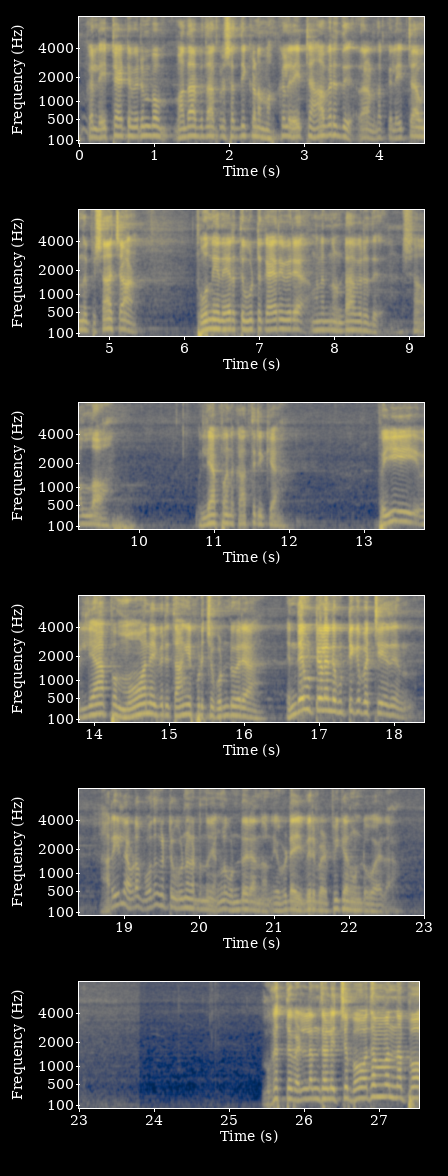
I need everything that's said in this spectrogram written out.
മക്കൾ ലേറ്റായിട്ട് വരുമ്പോൾ മാതാപിതാക്കൾ ശ്രദ്ധിക്കണം. മക്കൾ ലേറ്റ് ആവരുത്. അതാണ് അതൊക്കെ ലേറ്റാവുന്ന പിശാച്ചാണ് തോന്നിയ നേരത്ത് വീട്ടിൽ കയറി വരിക അങ്ങനെയൊന്നും ഉണ്ടാവരുത്. ഷാ അല്ലാ വല്യാപ്പ കാത്തിരിക്ക. അപ്പം ഈ വല്യാപ്പ മോനെ ഇവർ താങ്ങിപ്പിടിച്ച് കൊണ്ടുവരാ. എന്റെ കുട്ടികൾ എന്റെ കുട്ടിക്ക് പറ്റിയത്. അറിയില്ല അവിടെ ബോധം കെട്ട് വീണ് കണ്ടെന്നു ഞങ്ങൾ കൊണ്ടുവരാമെന്നാണ് എവിടെ ഇവർ പഴപ്പിക്കാൻ കൊണ്ടുപോയതാ? മുഖത്ത് വെള്ളം തെളിച്ച് ബോധം വന്നപ്പോൾ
